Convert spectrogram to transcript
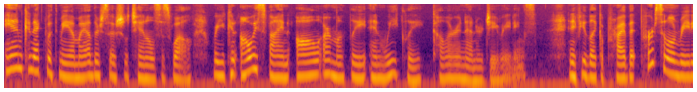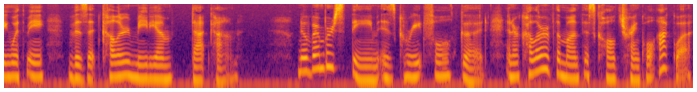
and connect with me on my other social channels as well, where you can always find all our monthly and weekly color and energy readings. And if you'd like a private personal reading with me, visit colormedium.com. November's theme is grateful good, and our color of the month is called tranquil aqua.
